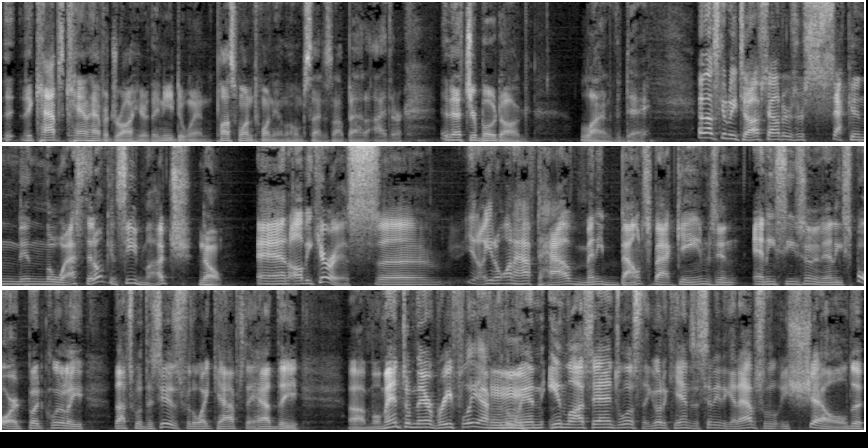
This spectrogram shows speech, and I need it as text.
The, the Caps can have a draw here. They need to win. Plus 120 on the home side is not bad either. That's your Bodog line of the day. and that's going to be tough. Sounders are second in the West. They don't concede much. No. And I'll be curious. Uh, you know, you don't want to have to have many bounce back games in any season in any sport, but clearly that's what this is for the Whitecaps. They had the uh, momentum there briefly after the win in Los Angeles. They go to Kansas City, they get absolutely shelled,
